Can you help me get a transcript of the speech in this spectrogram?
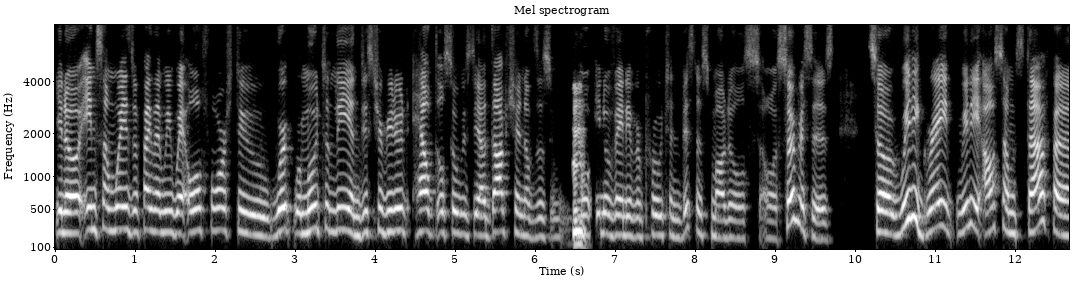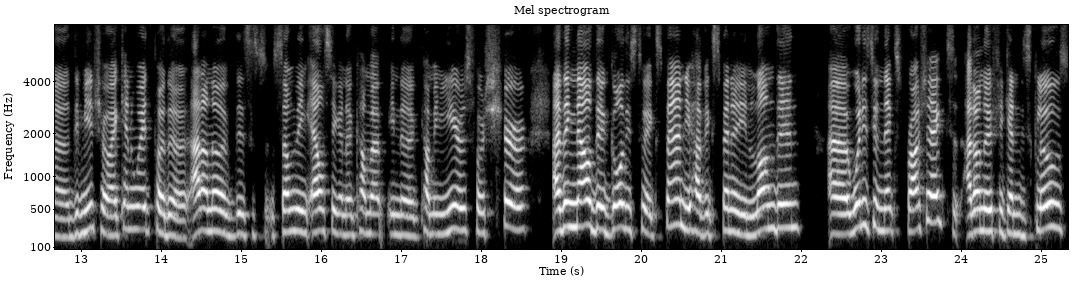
you know, in some ways, the fact that we were all forced to work remotely and distributed helped also with the adoption of this mm. more innovative approach and business models or services. So really great, really awesome stuff, uh, Demetrio. I can't wait for the. I don't know if this is something else you're gonna come up in the coming years for sure. I think now the goal is to expand. You have expanded in London. Uh, what is your next project? I don't know if you can disclose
